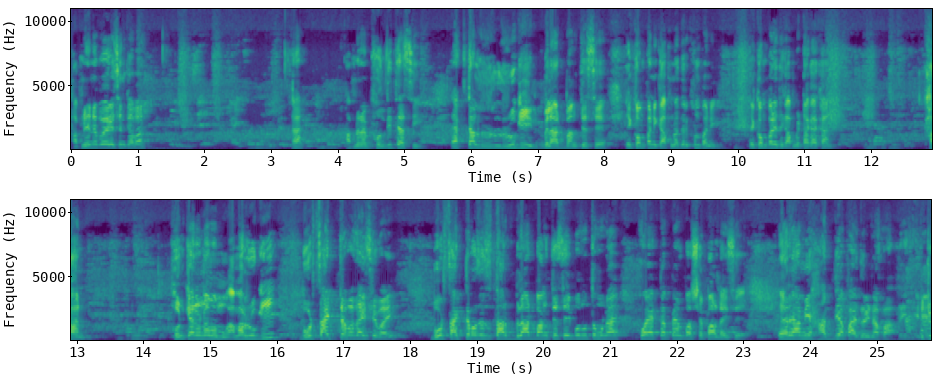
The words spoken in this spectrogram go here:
আপনি এনে বয়ে রয়েছেন কাবা হ্যাঁ? আপনার আমি ফোন দিতে আসি। একটা রুগীর ব্লাড বাঁধতেছে এই কোম্পানি কি আপনাদের কোম্পানি এই কোম্পানি থেকে আপনি টাকা খান? খান? ফোন কেন না মামু আমার রুগী ভোর চারটা বাজাইছে ভাই। ভোর চারটা বাজাইছে তার ব্লাড বাংতেছে এই পর্যন্ত মনে হয় কয়েকটা প্যাম্পাস সে পাল্টাইছে। এরে আমি হাত দিয়ে পায়ে ধরি না পা। একটু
